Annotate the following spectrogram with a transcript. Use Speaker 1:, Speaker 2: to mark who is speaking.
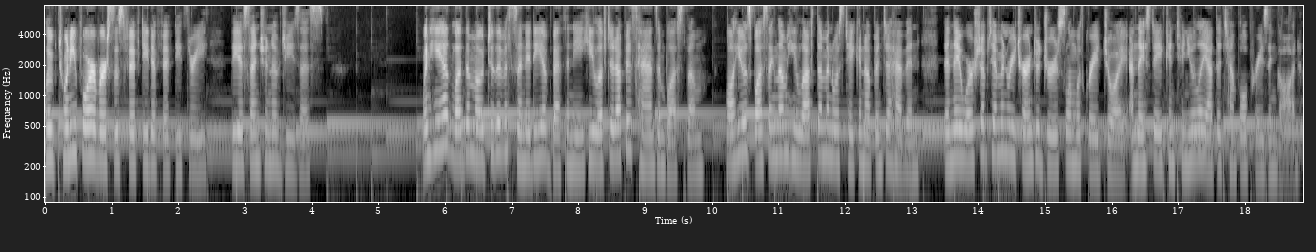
Speaker 1: Luke 24, verses 50 to 53, the Ascension of Jesus. When he had led them out to the vicinity of Bethany, he lifted up his hands and blessed them. While he was blessing them, he left them and was taken up into heaven. Then they worshipped him and returned to Jerusalem with great joy, and they stayed continually at the temple praising God.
